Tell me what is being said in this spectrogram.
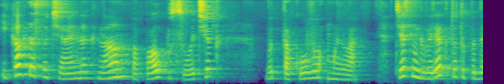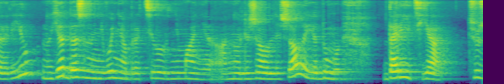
И как-то случайно к нам попал кусочек вот такого мыла. Честно говоря кто-то подарил но я даже на него не обратила внимания. Оно лежало лежало я думаю дарить я чуж...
